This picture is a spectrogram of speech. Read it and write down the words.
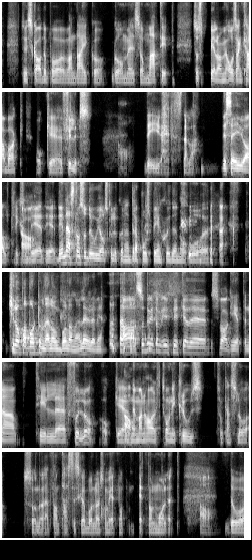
skador på Van Dijk och Gomez och Matip så spelar de med Ozan Kabak och eh, Phillips. Ja. Det är ju, snälla. Det säger ju allt. Liksom. Ja. Det, det, det, är nästan så du och jag skulle kunna dra på oss benskydden och, och knoppa bort de där långbollarna, eller hur René? ja, så du vet de utnyttjade svagheterna till eh, fullo och eh, ja. när man har Tony Cruz som kan slå sådana där fantastiska bollar som vid 1-0 målet. Ja. Då,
